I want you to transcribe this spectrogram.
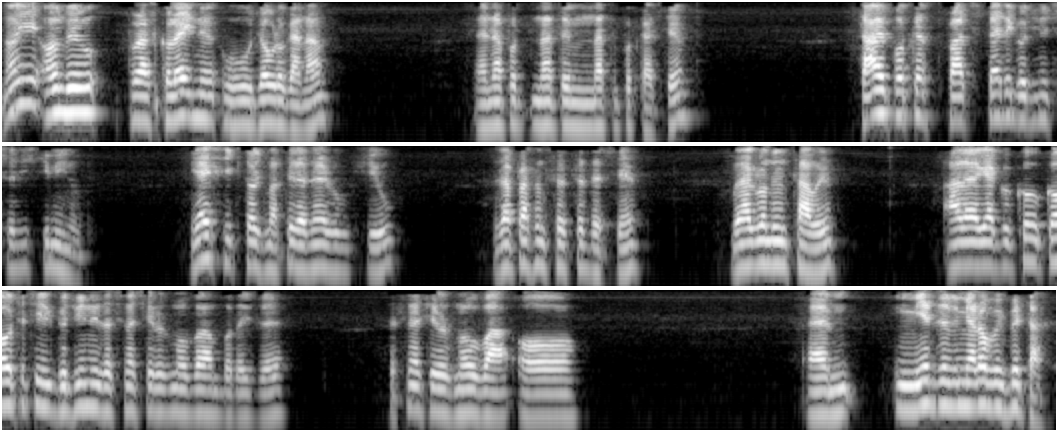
No i on był po raz kolejny u Joe Rogana e, na, pod, na, tym, na tym podcaście. Cały podcast trwa 4 godziny 40 minut. Jeśli ktoś ma tyle nerwów, sił, zapraszam serdecznie, bo ja oglądam cały, ale jak ko koło trzeciej godziny zaczyna się rozmowa, bodajże, zaczyna się rozmowa o em, międzywymiarowych bytach,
